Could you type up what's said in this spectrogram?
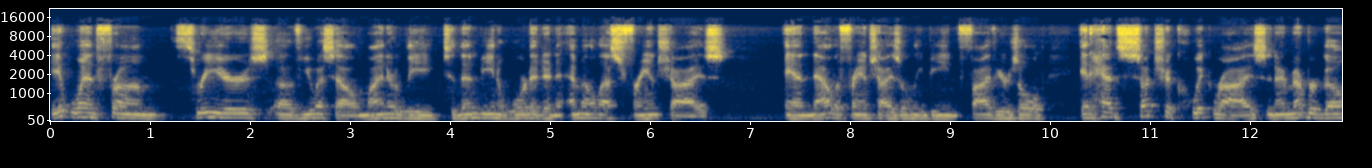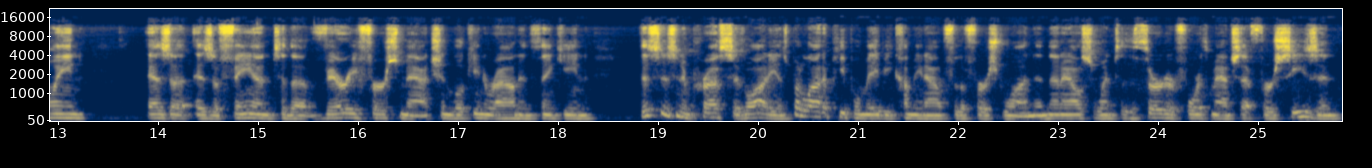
It went from three years of USL minor league to then being awarded an MLS franchise, and now the franchise only being five years old. It had such a quick rise, and I remember going as a as a fan to the very first match and looking around and thinking this is an impressive audience, but a lot of people may be coming out for the first one. And then I also went to the third or fourth match that first season,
